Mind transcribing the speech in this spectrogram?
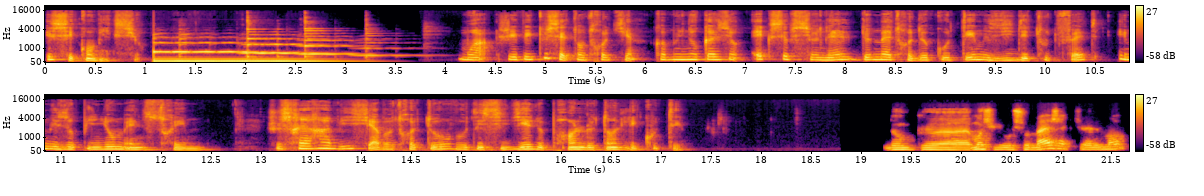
et ses convictions. Moi, j'ai vécu cet entretien comme une occasion exceptionnelle de mettre de côté mes idées toutes faites et mes opinions mainstream. Je serais ravie si à votre tour vous décidiez de prendre le temps de l'écouter. Donc, euh, moi, je suis au chômage actuellement.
